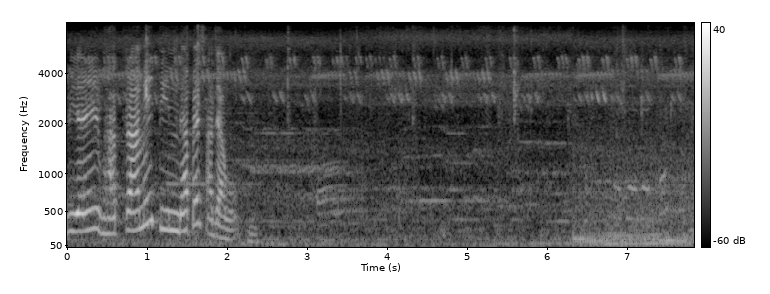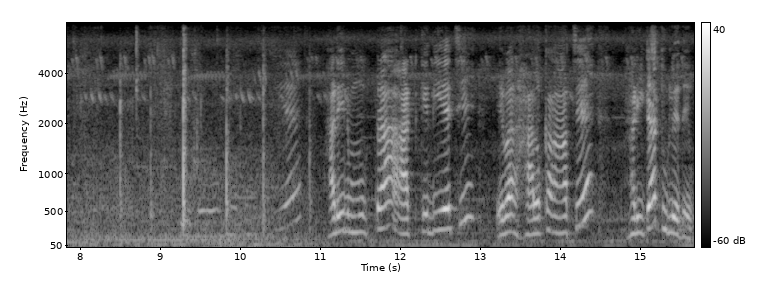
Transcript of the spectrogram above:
বিরিয়ানির ভাতটা আমি তিন ধাপে সাজাবো। হাঁড়ির মুখটা আটকে দিয়েছি, এবার হালকা আঁচে হাঁড়িটা তুলে দেব।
